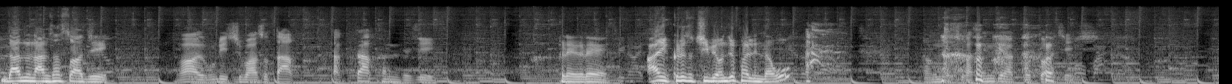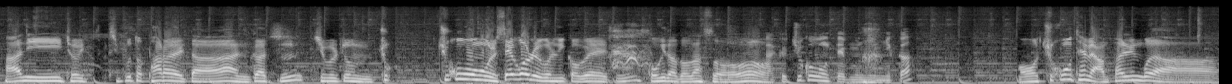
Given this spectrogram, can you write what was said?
나는 안 샀어, 아직. 와 우리 집 와서 딱 딱딱 하면 되지 그래, 그래. 아니, 그래서 집이 언제 팔린다고? 방모스가 생겨야 그것도 하지 아니, 저희 집부터 팔아, 일단. 그니까, 응? 집을 좀 축, 축구공을 새 거를 그러니까 왜, 응? 거기다 넣어놨어. 아 그 축구공 때문입니까? 어, 축구공 때문에 안 팔린 거야. 아하.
